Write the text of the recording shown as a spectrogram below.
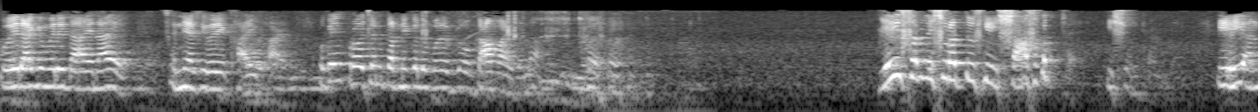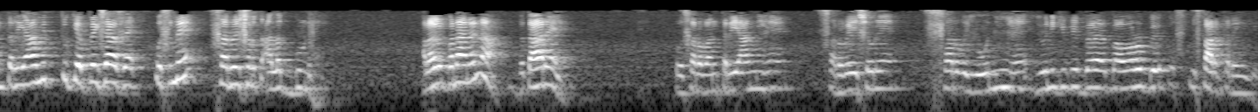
वैरागी मेरे नहाए नहाए सन्यासी मेरे खाए खाए। वो कहीं प्रवचन करने के लिए काम आएगा ना। यही सर्वेश्वरत्व उसकी शासकत्व है, ईश्वर के अंदर। यही अंतर्यामित्व की अपेक्षा से उसमें सर्वेश्वरत्व अलग गुण है। अलग बना रहे ना, बता रहे हैं। वो सर्व अंतर्यामी है, सर्वेश्वर है सर्व योनि है। योनि की भी विस्तार करेंगे।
